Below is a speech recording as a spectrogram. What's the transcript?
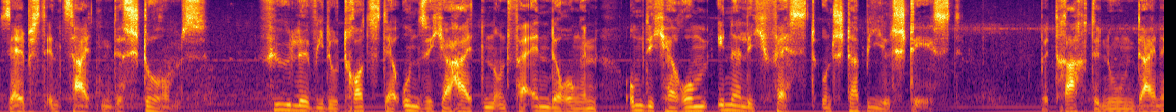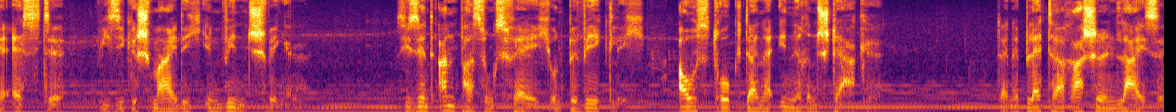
selbst in Zeiten des Sturms. Fühle, wie du trotz der Unsicherheiten und Veränderungen um dich herum innerlich fest und stabil stehst. Betrachte nun deine Äste, wie sie geschmeidig im Wind schwingen. Sie sind anpassungsfähig und beweglich, Ausdruck deiner inneren Stärke. Deine Blätter rascheln leise,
